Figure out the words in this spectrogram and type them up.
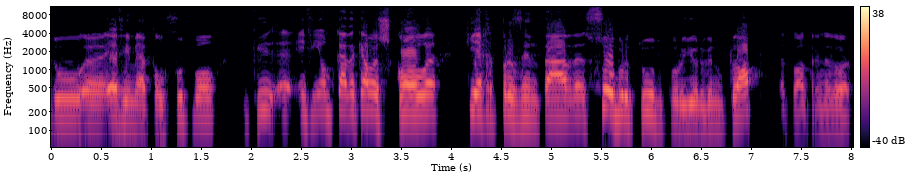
do Heavy Metal Football, que, enfim, é um bocado aquela escola que é representada, sobretudo, por Jürgen Klopp, atual treinador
